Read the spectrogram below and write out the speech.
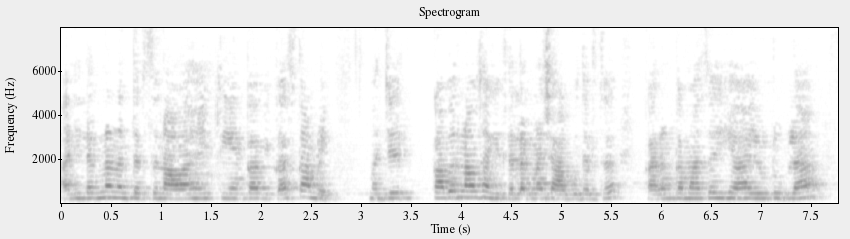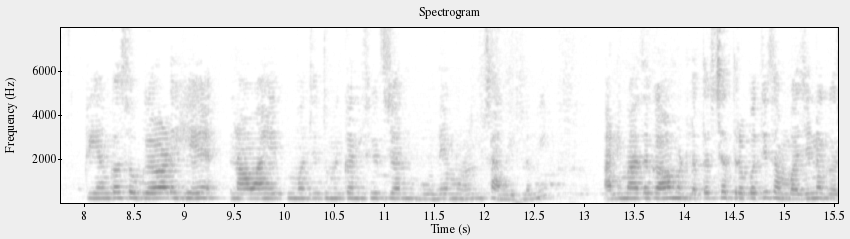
आणि लग्नानंतरचं नाव आहे प्रियंका विकास कांबळे. म्हणजे का बरं नाव सांगितलं लग्नाच्या अगोदरचं? कारण का माझं ह्या यूट्यूबला प्रियंका सोगेवाड हे नाव आहे म्हणजे तुम्ही कन्फ्युजन होऊ नये म्हणून सांगितलं मी. आणि माझं गाव म्हटलं तर छत्रपती संभाजीनगर.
